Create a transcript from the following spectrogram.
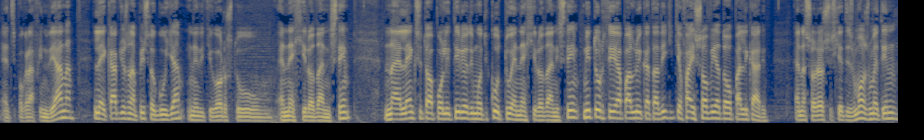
έτσι υπογράφει η Ινδιάνα. Λέει κάποιος να πει στον Κούγια, είναι δικηγόρος του ενέχειρο δανειστή, να ελέγξει το απολυτήριο δημοτικού του ενέχειρο δανειστή. Μην του έρθει απ' αλλού η καταδίκη και φάει σόβια το παλικάρι. Ένας ωραίος συσχετισμός με την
